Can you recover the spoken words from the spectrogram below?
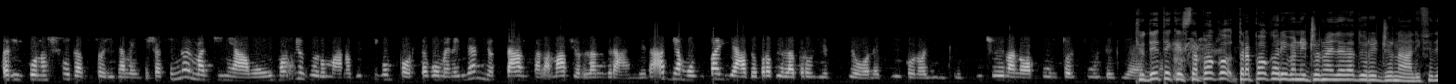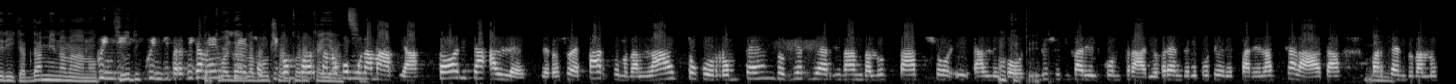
riconosciuta storicamente, cioè se noi immaginiamo un mafioso romano che si comporta come negli anni Ottanta la mafia o l'andrangheta, abbiamo sbagliato proprio la proiezione, dicono gli dicevano appunto il pool dei dieci. Chiudete che sta poco, tra poco arrivano i giornali radio regionali. Federica, dammi una mano. Quindi, quindi praticamente cioè, si comportano come una mafia storica all'estero, cioè partono dall'alto corrompendo via via arrivando allo spaccio e alle Ho cose, capito. invece di fare il contrario, prendere potere e fare la scalata partendo dallo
